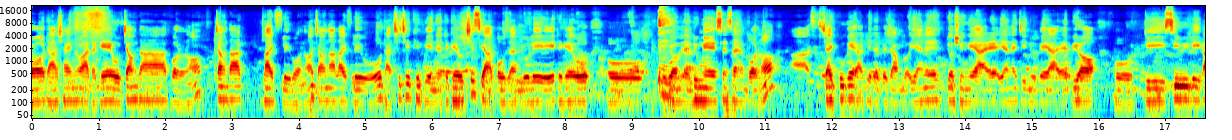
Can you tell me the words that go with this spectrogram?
တော့ဒါ shine တော့တကယ်ကိုចောင်းသားပေါ့တော့เนาะចောင်းသား live လေးပေါ့เนาะចောင်းသား live လေးကိုဒါချစ်ချစ်ခင်ခင်နဲ့တကယ်ကိုချစ်စရာပုံစံမျိုးလေးတွေတကယ်ကိုဟိုပြောမလဲလူငယ်ဆန်ဆန်ပေါ့เนาะအာရိုက်ကူးခဲ့တာဖြစ်တဲ့အတွက်ကြောင့်မလို့အရန်လဲပျော်ရွှင်ခဲ့ရတယ်အရန်လဲကြည်နူးခဲ့ရတယ်ပြီးတော့ဟိုဒီ series လေးက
